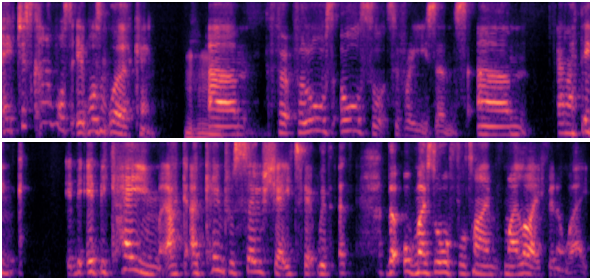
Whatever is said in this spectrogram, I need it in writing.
it just kind of was it wasn't working mm-hmm. um, for for all all sorts of reasons. Um, and I think it, it became I, I, came to associate it with the most awful time of my life in a way.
